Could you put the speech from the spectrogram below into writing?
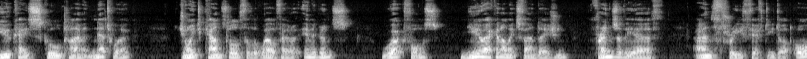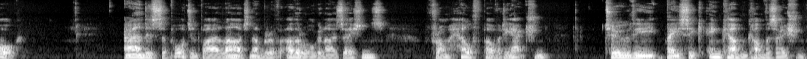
UK School Climate Network, Joint Council for the Welfare of Immigrants, Workforce, New Economics Foundation, Friends of the Earth, and 350.org, and is supported by a large number of other organisations from Health Poverty Action to the basic income conversation.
